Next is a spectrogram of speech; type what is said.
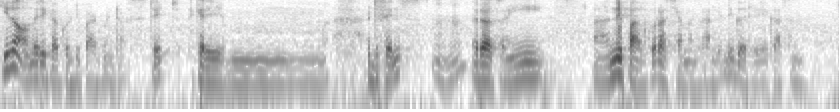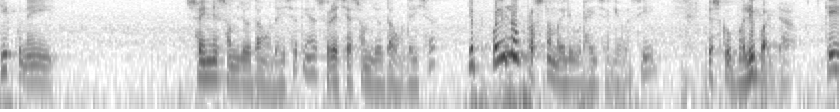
किन अमेरिकाको डिपार्टमेन्ट अफ स्टेट के अरे डिफेन्स र चाहिँ नेपालको रक्षा मन्त्रालयले गरिरहेका छन्? के कुनै सैन्य सम्झौता हुँदैछ त्यहाँ सुरक्षा सम्झौता हुँदैछ? यो पहिलो प्रश्न मैले उठाइसकेपछि यसको भोलिपल्ट केही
